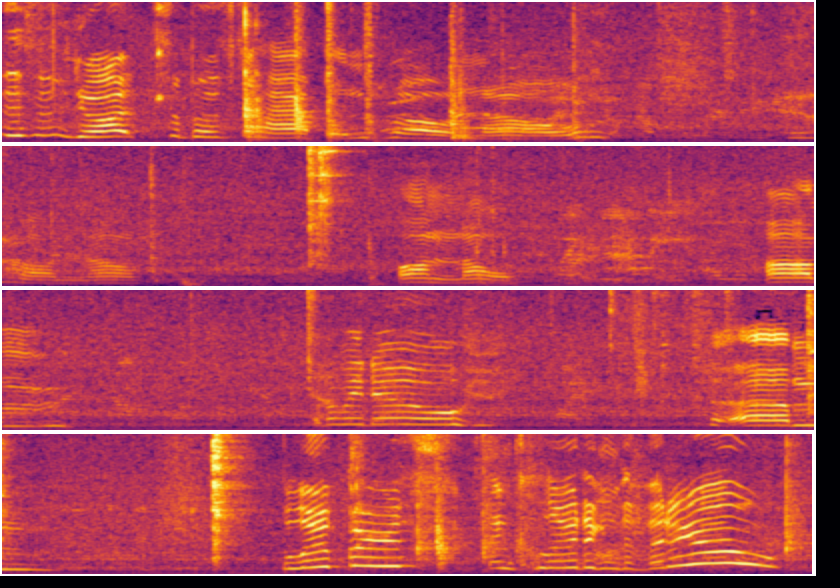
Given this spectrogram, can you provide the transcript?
This is not supposed to happen. Oh, no. Oh, no. Oh, no. Um, what do we do? Um, bloopers, including the video?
